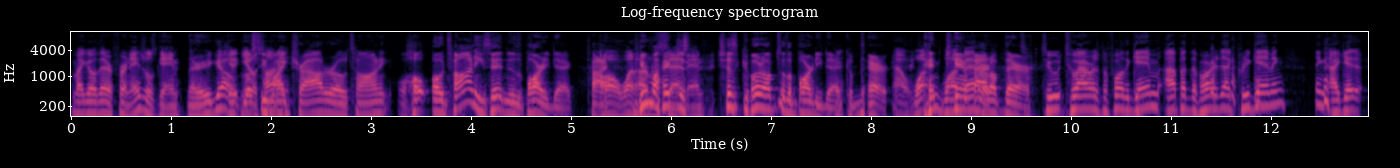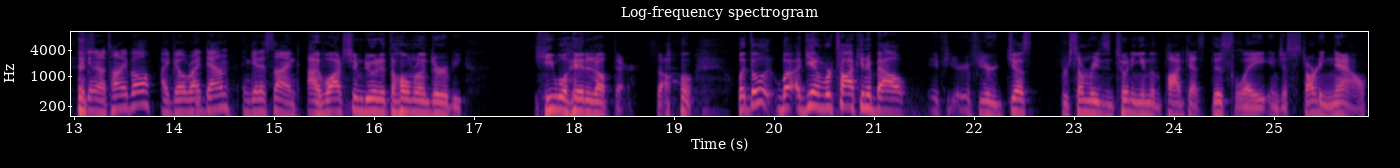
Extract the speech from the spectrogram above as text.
I might go there for an Angels game. There you go. Get- go get see Mike Trout or Ohtani. Well, Ohtani's hitting to the party deck. Ty. Oh, You might 100%, just man. just go up to the party deck up there Uh, what, and what camp better? out up there. Two two hours before the game, up at the party deck pre gaming. Thing I get I get an Ohtani ball. I go right down and get it signed. I watched him do it at the home run derby. He will hit it up there. So, but those, but again, we're talking about if you're if you're just for some reason tuning into the podcast this late and just starting now,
